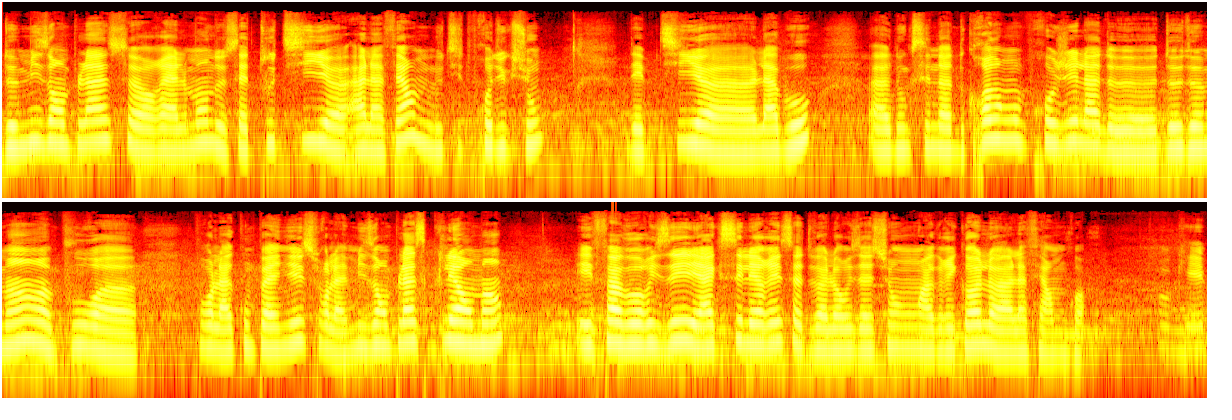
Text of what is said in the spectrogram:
de mise en place réellement de cet outil à la ferme, l'outil de production, des petits labos. donc c'est notre grand projet là de, de demain pour pour l'accompagner sur la mise en place clé en main et favoriser et accélérer cette valorisation agricole à la ferme. Quoi. Ok, Ok.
